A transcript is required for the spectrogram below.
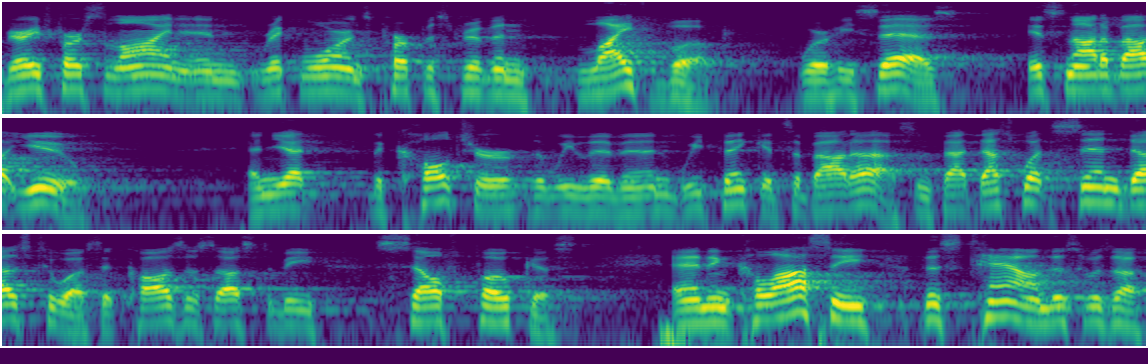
very first line in Rick Warren's Purpose Driven Life book, where he says, It's not about you. And yet, the culture that we live in, we think it's about us. In fact, that's what sin does to us. It causes us to be self focused. And in Colossae, this town, this was a,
